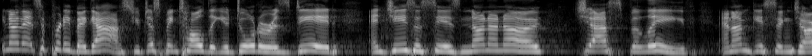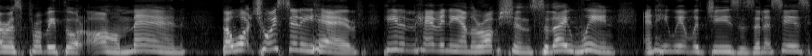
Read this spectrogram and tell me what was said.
You know, that's a pretty big ask. You've just been told that your daughter is dead, and Jesus says, No, no, no, just believe. And I'm guessing Jairus probably thought, Oh man, but what choice did he have? He didn't have any other options. So they went and he went with Jesus. And it says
